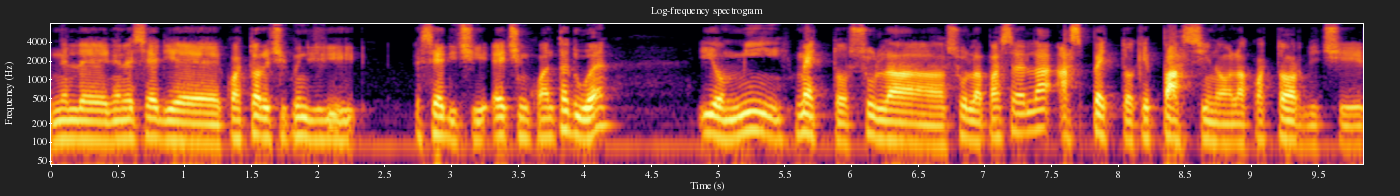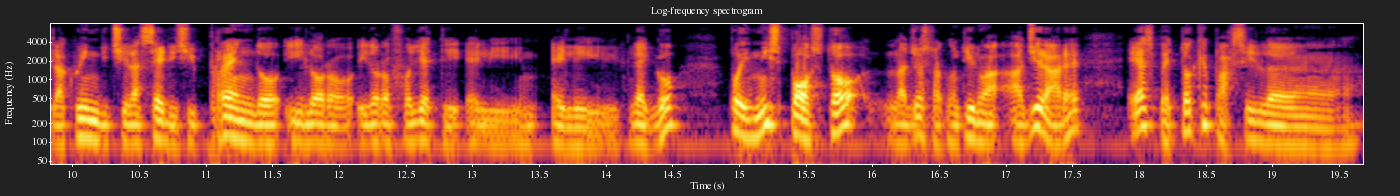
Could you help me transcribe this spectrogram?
nelle, nelle sedie 14, 15, 16 e 52 io mi metto sulla, sulla, passerella, aspetto che passino la 14, la 15, la 16, prendo i loro, i loro foglietti e li, e li, leggo, poi mi sposto, la giostra continua a girare e aspetto che passi il,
